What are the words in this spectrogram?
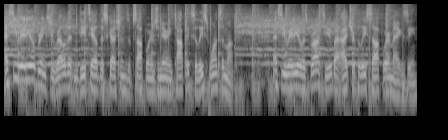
SE Radio brings you relevant and detailed discussions of software engineering topics at least once a month. SE Radio is brought to you by IEEE Software Magazine,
